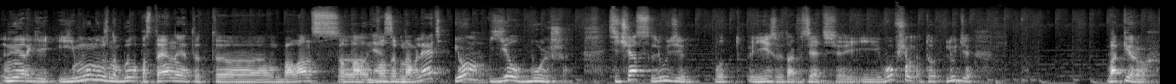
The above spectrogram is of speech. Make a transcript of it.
энергии, и ему нужно было постоянно этот э, баланс э, Пополнять. возобновлять, и он ел больше. Сейчас люди, вот если так взять, э, и в общем, то люди, во-первых,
